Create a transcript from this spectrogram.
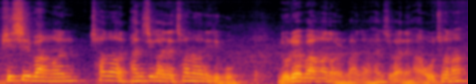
PC방은 천 원, 한 시간에 천 원이고 노래방은 얼마냐? 한 시간에 한 오천 원?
